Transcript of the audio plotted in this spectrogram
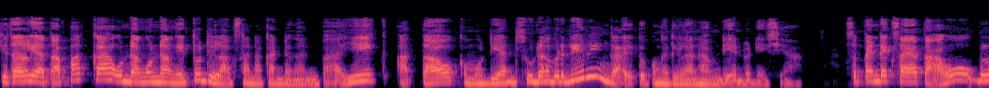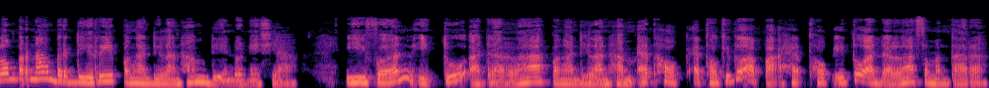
Kita lihat apakah undang-undang itu dilaksanakan dengan baik atau kemudian sudah berdiri enggak itu pengadilan HAM di Indonesia. Sependek saya tahu, belum pernah berdiri pengadilan HAM di Indonesia. Even itu adalah pengadilan HAM ad hoc. Ad hoc itu apa? Ad hoc itu adalah sementara.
